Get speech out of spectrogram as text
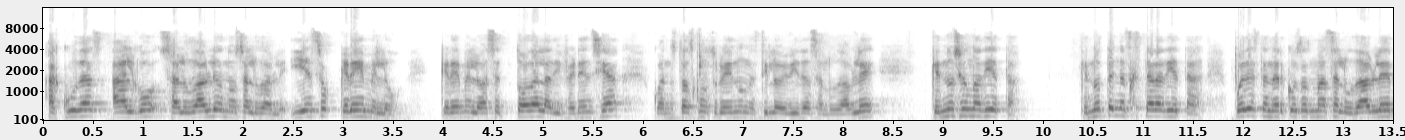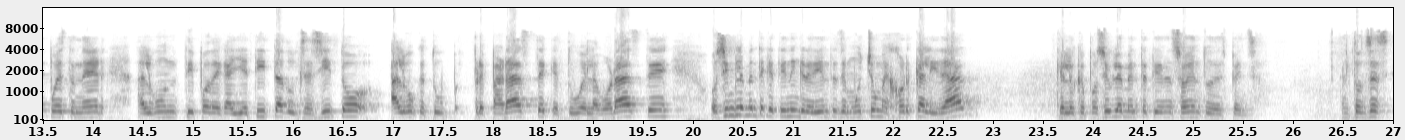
acudas a algo saludable o no saludable. Y eso créemelo, créemelo, hace toda la diferencia cuando estás construyendo un estilo de vida saludable, que no sea una dieta, que no tengas que estar a dieta. Puedes tener cosas más saludables, puedes tener algún tipo de galletita, dulcecito, algo que tú preparaste, que tú elaboraste, o simplemente que tiene ingredientes de mucho mejor calidad que lo que posiblemente tienes hoy en tu despensa. Entonces,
